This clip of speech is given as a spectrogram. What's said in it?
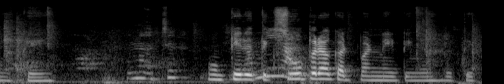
ஓகே ஓகே ரித்திக் சூப்பராக கட் பண்ணிட்டீங்க ஹிருத்திக்.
